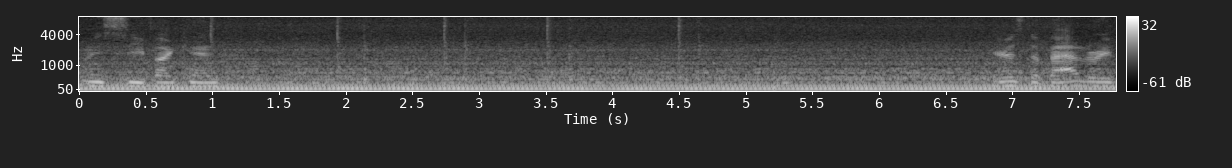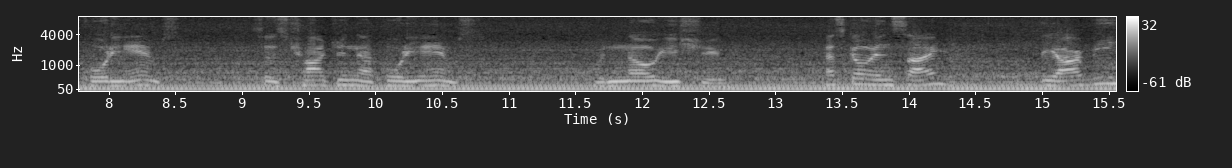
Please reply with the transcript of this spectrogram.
Let me see if I can Here's the battery, 40 amps. So it's charging at 40 amps with no issue. Let's go inside the RV.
